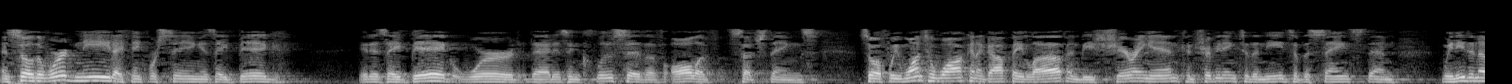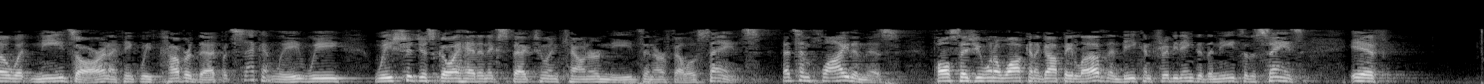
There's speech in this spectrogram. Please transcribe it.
And so the word need, I think we're seeing, is a big, it is a big word that is inclusive of all of such things. So if we want to walk in agape love and be sharing in, contributing to the needs of the saints, then we need to know what needs are, and I think we've covered that. But secondly, we we should just go ahead and expect to encounter needs in our fellow saints. That's implied in this. Paul says you want to walk in agape love, then be contributing to the needs of the saints. If,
